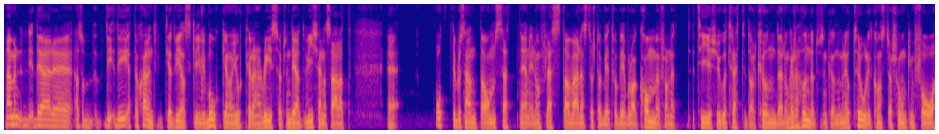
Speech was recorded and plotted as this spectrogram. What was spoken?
Nej, men det, det är, eh, alltså, det, det, är ett av skälen till att vi har skrivit boken och gjort hela den här researchen. Det är att vi känner så här att eh, 80 procent av omsättningen i de flesta av världens största B2B-bolag kommer från ett 10, 20, 30-tal kunder. De kanske har 100 000 kunder, men det är otroligt koncentration kring få.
